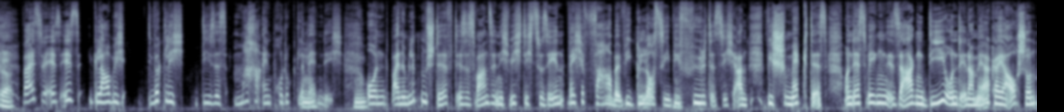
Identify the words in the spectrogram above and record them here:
Ja. Weißt du, es ist, glaube ich, wirklich dieses mache ein Produkt mhm. lebendig. Mhm. Und bei einem Lippenstift ist es wahnsinnig wichtig zu sehen, welche Farbe, wie glossy, wie mhm. fühlt es sich an, wie schmeckt es. Und deswegen sagen die und in Amerika ja auch schon,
